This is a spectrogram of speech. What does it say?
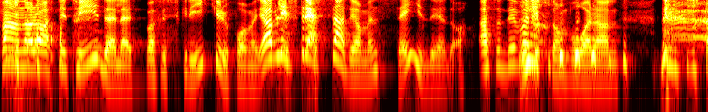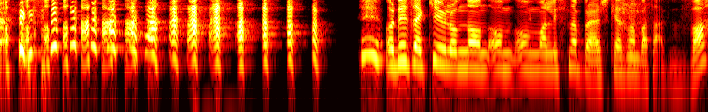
Fan har du attityd eller? Varför skriker du på mig? Jag blir stressad! Ja men säg det då. Alltså det var liksom våran... och det är så här kul om, någon, om, om man lyssnar på det här så kanske man bara såhär, va?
